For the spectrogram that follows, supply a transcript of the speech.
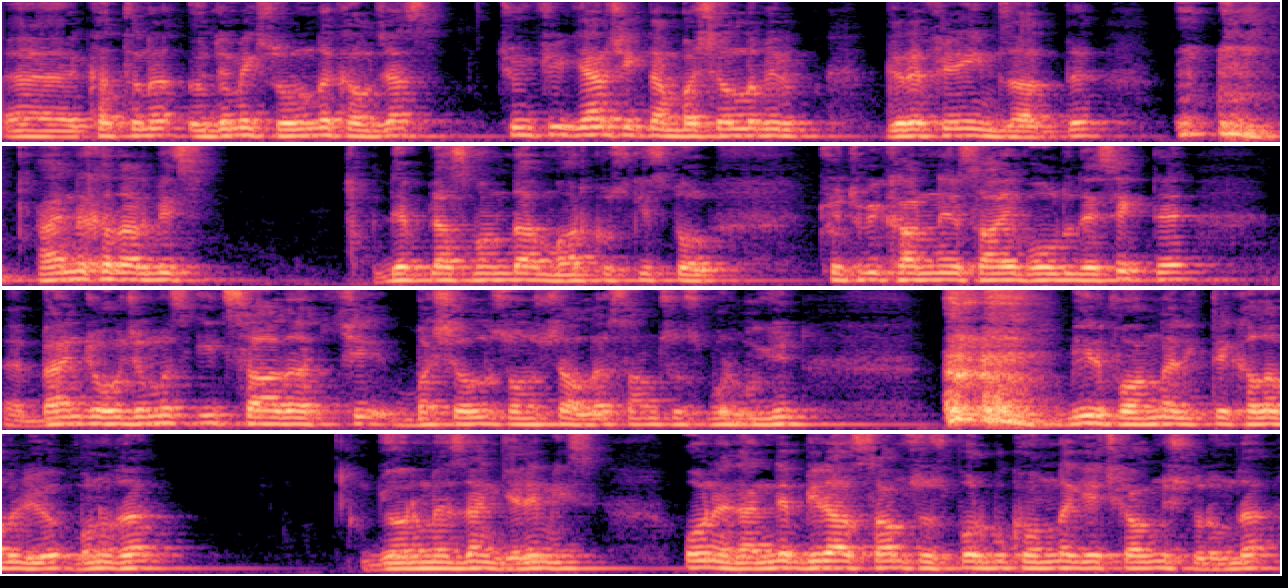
e, katını ödemek zorunda kalacağız. Çünkü gerçekten başarılı bir grafiğe imza attı. Her ne kadar biz deplasmanda Markus Gistol kötü bir karneye sahip oldu desek de e, bence hocamız iç sahadaki başarılı sonuçlarla Samsunspor bugün bir puanla ligde kalabiliyor. Bunu da görmezden gelemeyiz. O nedenle biraz Samsunspor bu konuda geç kalmış durumda.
